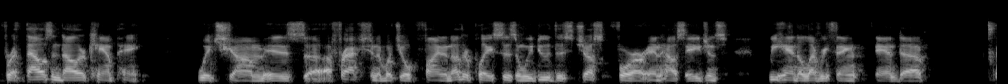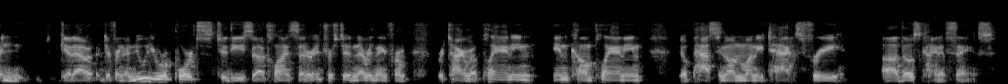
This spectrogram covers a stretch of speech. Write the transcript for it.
for a thousand dollar campaign which um, is a fraction of what you'll find in other places and we do this just for our in-house agents we handle everything and uh, and get out different annuity reports to these uh, clients that are interested in everything from retirement planning, income planning, you know, passing on money tax free, uh, those kind of things.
